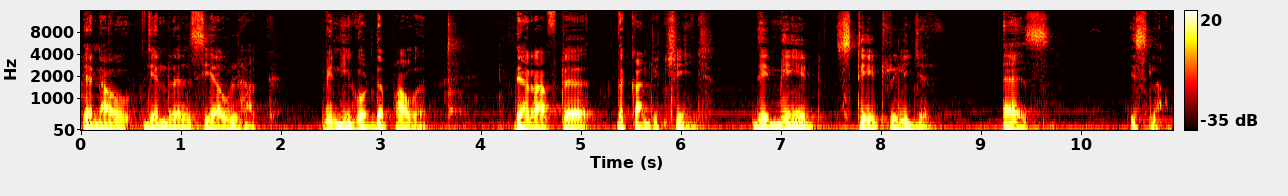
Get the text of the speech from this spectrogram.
Yeah, now, General Ziaul Haq, when he got the power, thereafter the country changed. They made state religion as Islam.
